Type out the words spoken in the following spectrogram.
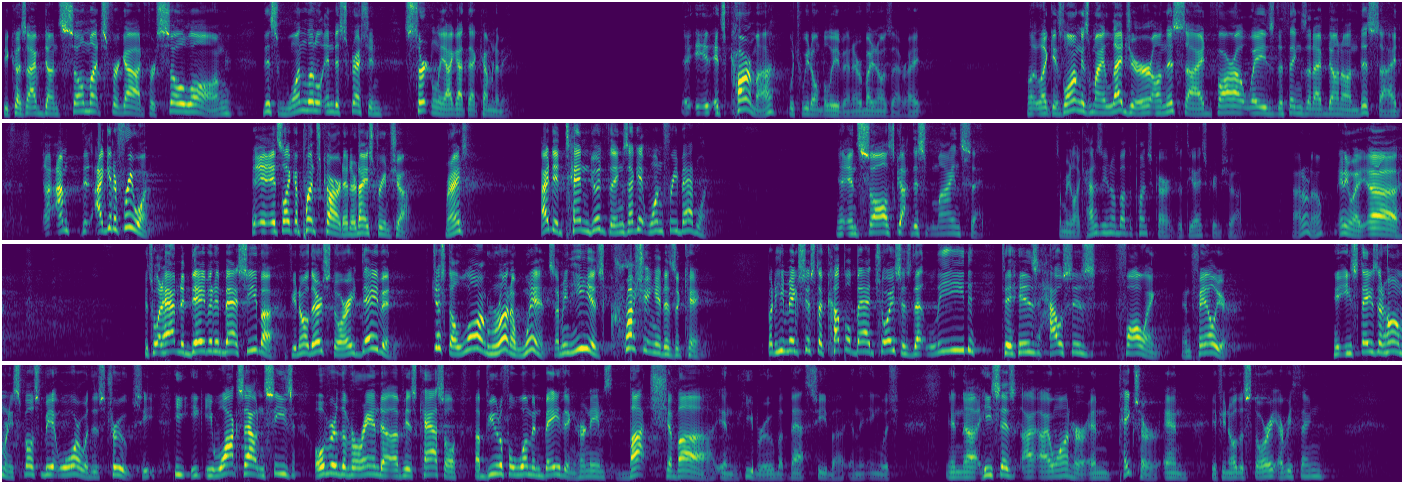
because I've done so much for God for so long, this one little indiscretion, certainly I got that coming to me. It's karma, which we don't believe in. Everybody knows that, right? Like, as long as my ledger on this side far outweighs the things that I've done on this side, I'm, I get a free one. It's like a punch card at an ice cream shop, right? I did 10 good things, I get one free bad one. And Saul's got this mindset. Some of you are like, how does he know about the punch cards at the ice cream shop? I don't know. Anyway, uh, it's what happened to David and Bathsheba. If you know their story, David, just a long run of wins. I mean, he is crushing it as a king. But he makes just a couple bad choices that lead to his house's falling and failure. He, he stays at home when he's supposed to be at war with his troops. He, he, he walks out and sees over the veranda of his castle a beautiful woman bathing. Her name's Bathsheba in Hebrew, but Bathsheba in the English. And uh, he says, I, I want her, and takes her. And if you know the story, everything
